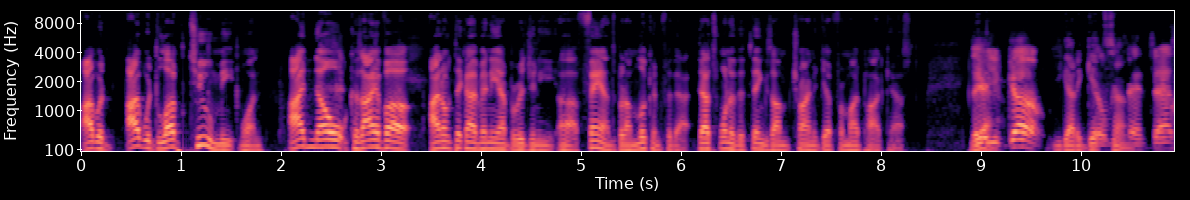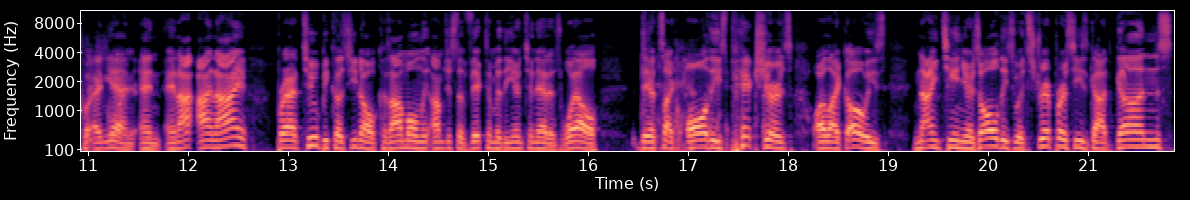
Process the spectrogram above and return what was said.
I would. I would love to meet one. I know because I have a. I don't think I have any Aborigine uh, fans, but I'm looking for that. That's one of the things I'm trying to get from my podcast. There Yeah. you go. You got to get It'll be some. fantastic. and yeah, and, and and I and I Brad too because you know because I'm only I'm just a victim of the internet as well. It's like all these pictures are like oh he's 19 years old he's with strippers he's got guns.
